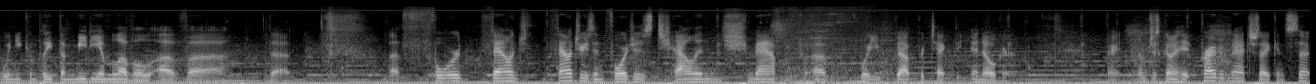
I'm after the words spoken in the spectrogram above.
when you complete the medium level of uh, the uh, Ford Found Foundries and Forges challenge map of where you've got to protect the, an ogre. Alright, I'm just gonna hit private match so I can so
